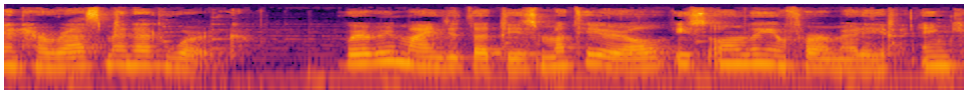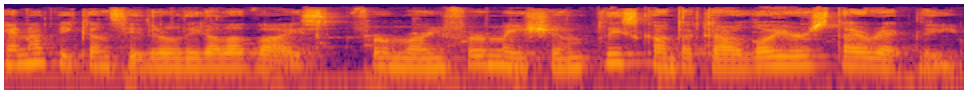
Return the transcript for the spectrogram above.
and Harassment at Work. We remind you that this material is only informative and cannot be considered legal advice. For more information, please contact our lawyers directly.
